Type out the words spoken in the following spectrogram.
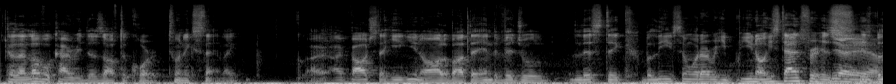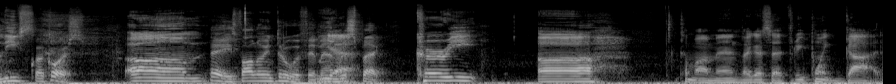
because I love what Kyrie does off the court to an extent. Like I, I vouch that he, you know, all about the individualistic beliefs and whatever. He, you know, he stands for his Yeah, yeah, his yeah. beliefs. Of course. Um, Hey, he's following through with it, man. Yeah. Respect. Curry, uh, come on, man. Like I said, three point god.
